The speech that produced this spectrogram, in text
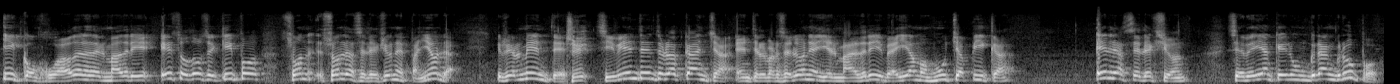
y con jugadores del Madrid, esos dos equipos son, son la selección española. Y realmente, Sí. si bien dentro de la cancha, entre el Barcelona y el Madrid, veíamos mucha pica, en la selección se veía que era un gran grupo.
